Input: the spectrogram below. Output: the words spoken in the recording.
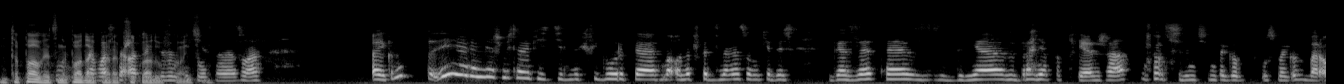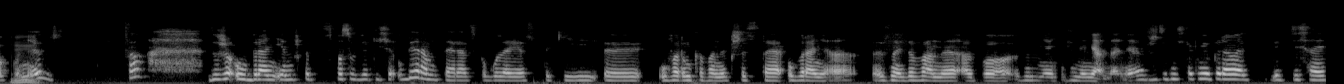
No to powiedz, no podaj parę przykładów w końcu. nie znalazła. Ojku, no, nie wiem, wiesz, myślę o jakichś dziwnych figurkach. No, na przykład znalazłam kiedyś gazetę z dnia wybrania papieża z 78 w baroku, nie? Co? Dużo ubrań i na przykład sposób, w jaki się ubieram teraz w ogóle jest taki y, uwarunkowany przez te ubrania znajdowane albo wymieniane, nie? W życiu bym się tak nie ubierała jak, jak dzisiaj,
